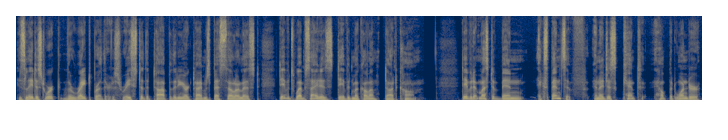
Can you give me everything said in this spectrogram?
His latest work, The Wright Brothers, raced to the top of the New York Times bestseller list. David's website is davidmccullough.com. David, it must have been expensive, and I just can't help but wonder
